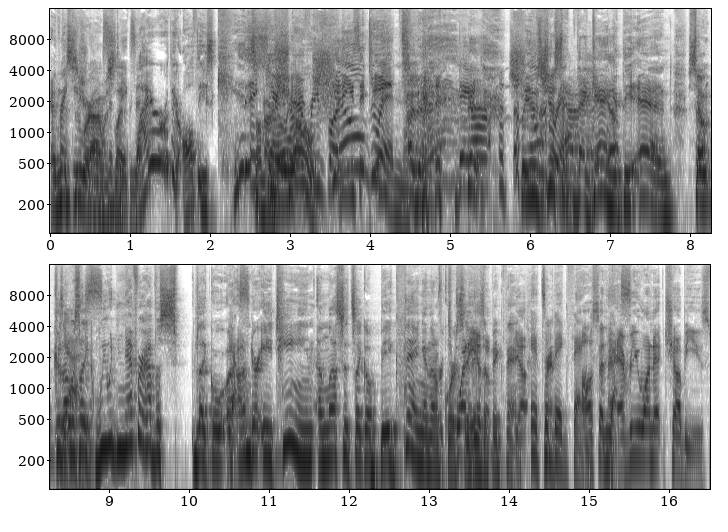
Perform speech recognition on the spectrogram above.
and this is where I was like, takes it. why are there all these kids on our so show? everybody's children. they are But it was just to have that gang at the end. So, because I was like, we would never have a s- like Yes. under eighteen unless it's like a big thing, and then of course 20 it of is a big thing. Yep. It's a big thing. All of a sudden, Yes. everyone at Chubby's,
